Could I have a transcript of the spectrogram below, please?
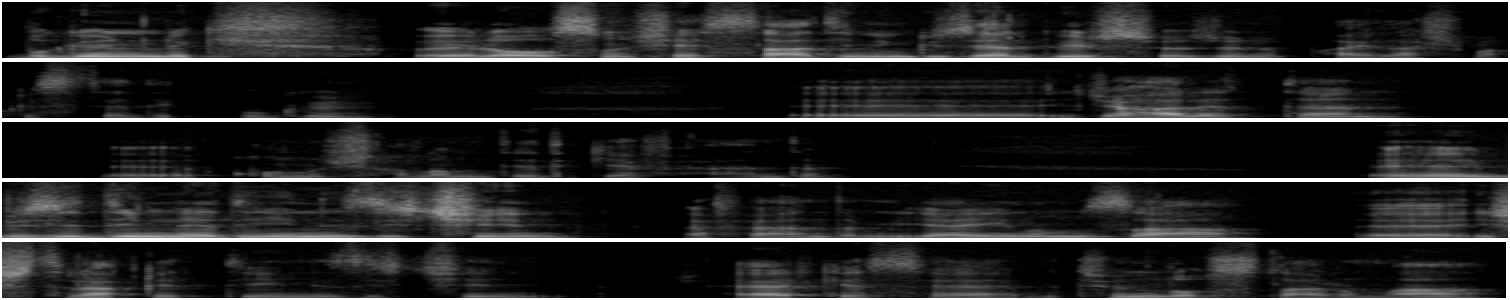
Bugünlük böyle olsun. Şehzade'nin güzel bir sözünü paylaşmak istedik bugün. E, cehaletten e, konuşalım dedik efendim. E, bizi dinlediğiniz için efendim yayınımıza e, iştirak ettiğiniz için herkese, bütün dostlarıma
